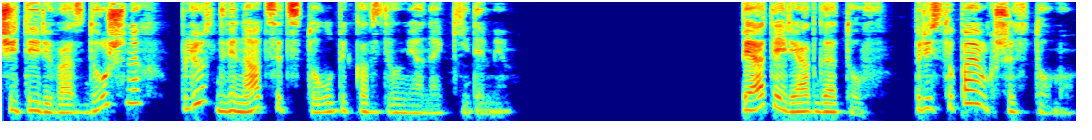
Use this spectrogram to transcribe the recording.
Четыре воздушных плюс 12 столбиков с двумя накидами. Пятый ряд готов. Приступаем к шестому.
